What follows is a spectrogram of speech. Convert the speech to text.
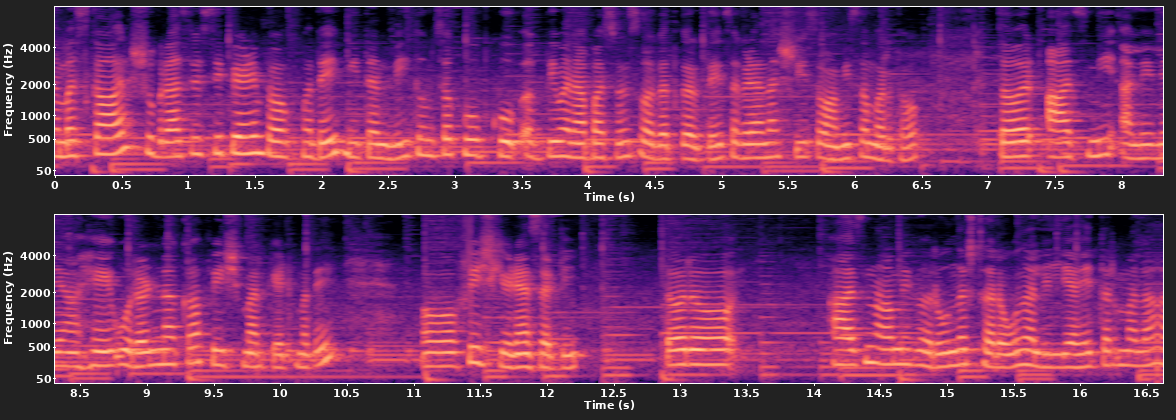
नमस्कार शुभ्रास रेसिपी आणि ब्लॉगमध्ये मी तन्वी. तुमचं खूप खूप अगदी मनापासून स्वागत करते. सगळ्यांना श्री स्वामी समर्थ. तर आज मी आलेले आहे उरणनाका फिश मार्केटमध्ये फिश घेण्यासाठी. तर आज ना मी घरूनच ठरवून आलेली आहे तर मला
